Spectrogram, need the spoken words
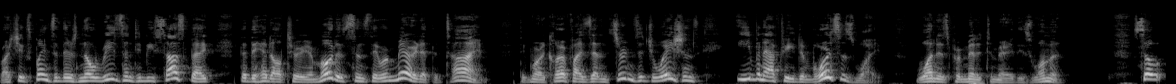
Rashi explains that there's no reason to be suspect that they had ulterior motives since they were married at the time. The Gemara clarifies that in certain situations, even after he divorces his wife, one is permitted to marry these women. So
